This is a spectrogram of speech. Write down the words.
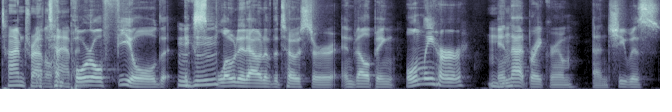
time travel happened temporal field mm-hmm. exploded out of the toaster, enveloping only her in mm-hmm. that break room, and she was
